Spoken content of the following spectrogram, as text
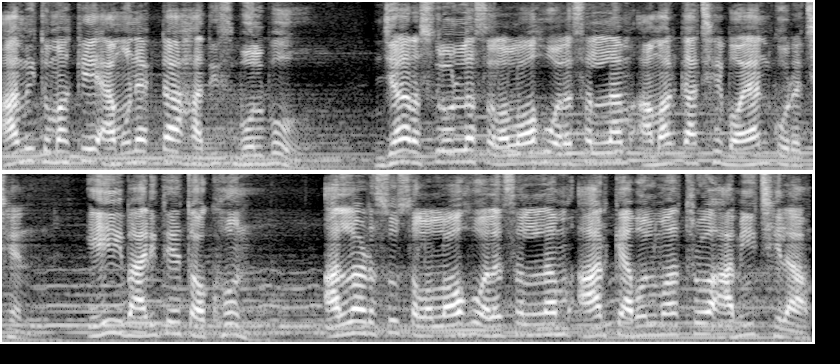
আমি তোমাকে এমন একটা হাদিস বলব, যা রাসূলুল্লাহ সাল্লাল্লাহু আলাইহি সাল্লাম আমার কাছে বয়ান করেছেন। এই বাড়িতে তখন আল্লাহ রসুল সাল্লাল্লাহু আলাইহি সাল্লাম আর কেবলমাত্র আমি ছিলাম।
